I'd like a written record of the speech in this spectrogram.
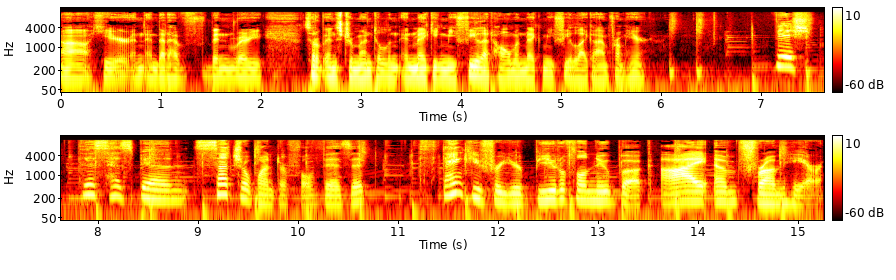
uh, here, and, and that have been very sort of instrumental in, in making me feel at home and make me feel like I'm from here. Vish, this has been such a wonderful visit. Thank you for your beautiful new book, I Am From Here.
